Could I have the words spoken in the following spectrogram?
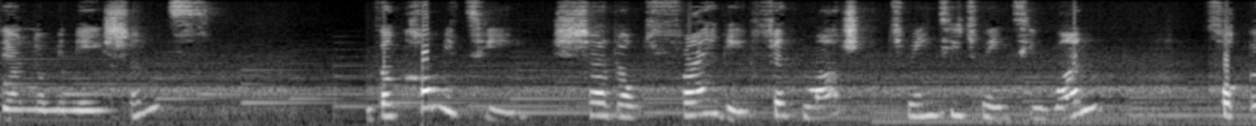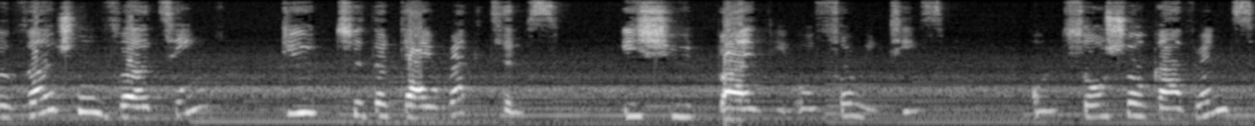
their nominations, the committee scheduled Friday, 5th March 2021 for a virtual voting due to the directives issued by the authorities on social gatherings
